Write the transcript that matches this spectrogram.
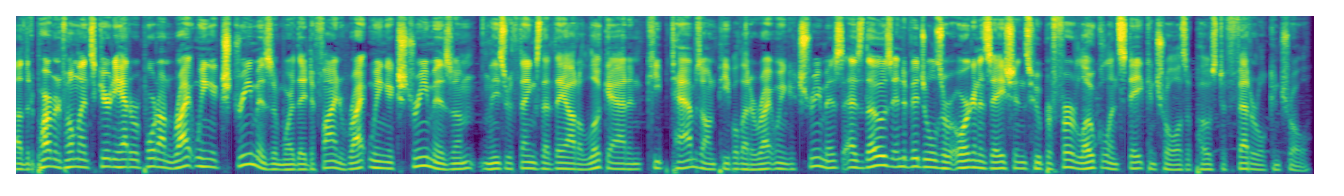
Uh, the Department of Homeland Security had a report on right wing extremism where they defined right wing extremism. And these are things that they ought to look at and keep tabs on people that are right wing extremists as those individuals or organizations who prefer local and state control as opposed to federal control.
